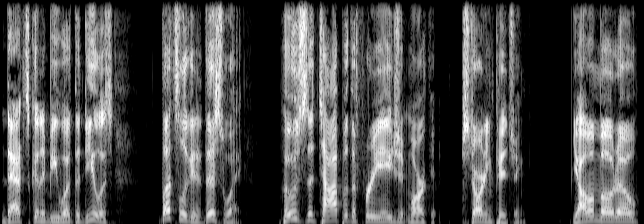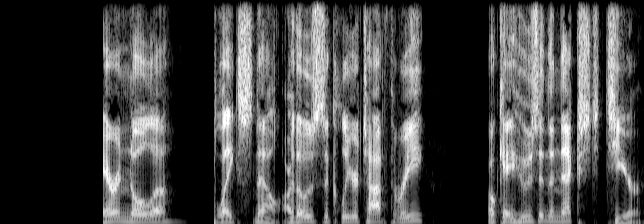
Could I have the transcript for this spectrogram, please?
that's going to be what the deal is. Let's look at it this way. Who's the top of the free agent market starting pitching? Yamamoto, Aaron Nola, Blake Snell. Are those the clear top three? Okay, who's in the next tier?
